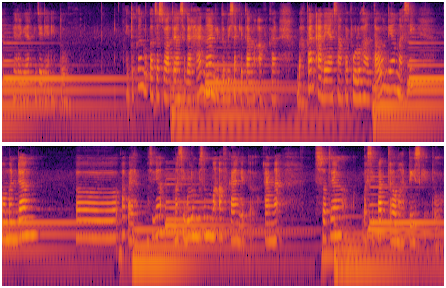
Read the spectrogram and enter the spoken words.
gara-gara kejadian itu itu kan bukan sesuatu yang sederhana gitu bisa kita maafkan. Bahkan ada yang sampai puluhan tahun dia masih memendam uh, apa ya maksudnya masih belum bisa memaafkan gitu. Karena sesuatu yang bersifat traumatis gitu.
